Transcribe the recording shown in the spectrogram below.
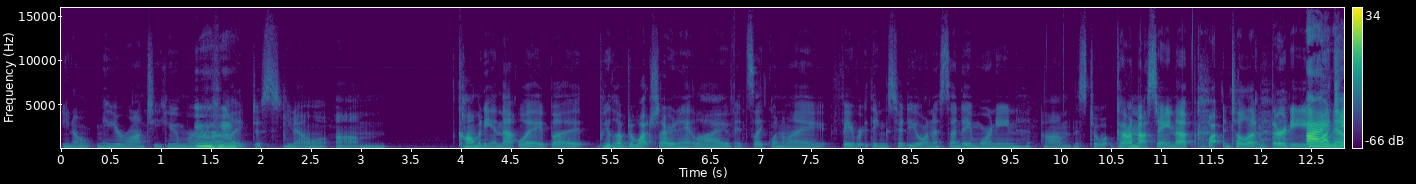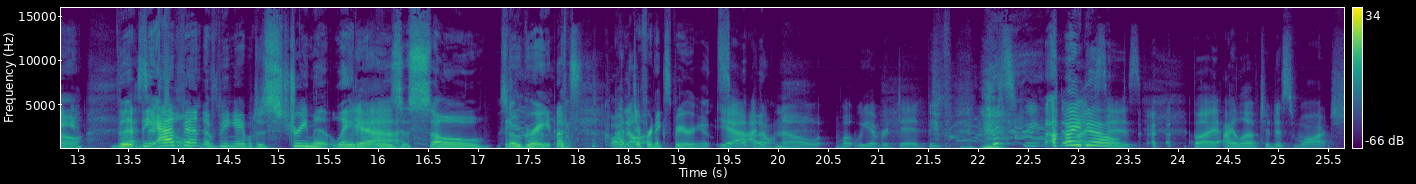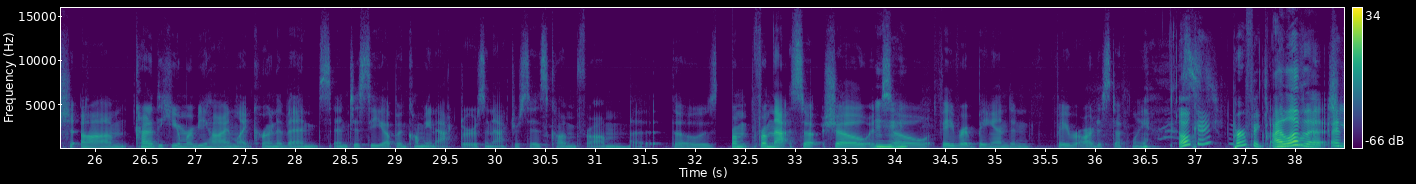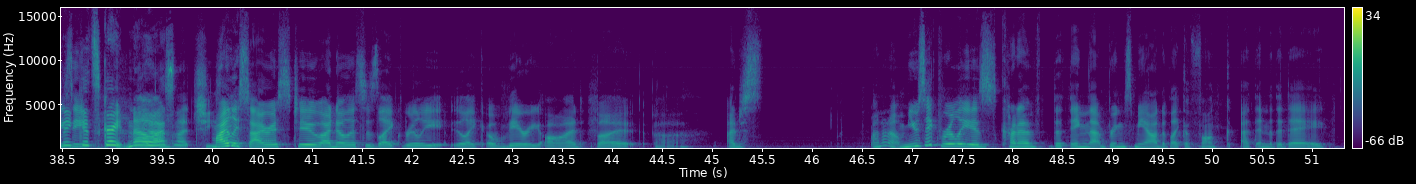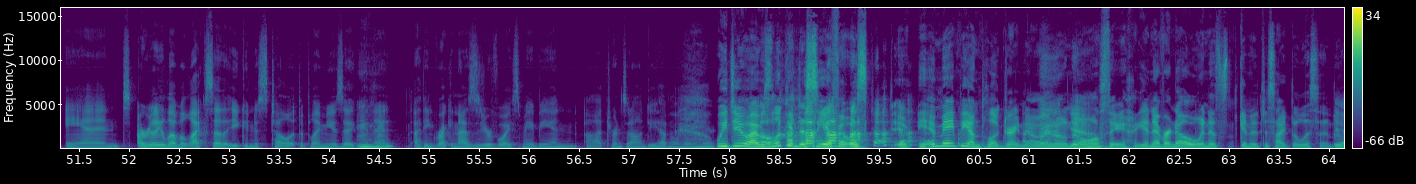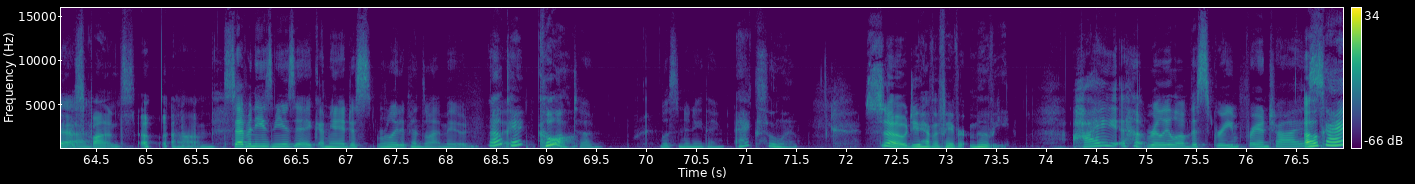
you know, maybe raunchy humor or like just, you know, um, comedy in that way, but we love to watch Saturday Night Live. It's like one of my favorite things to do on a Sunday morning. Um, is to cause I'm not staying up until eleven thirty. I watching know the the advent of being able to stream it later Yeah. is so so great. It's I quite a different experience. Yeah, I don't know what we ever did before streaming I know. But I love to just watch um, kind of the humor behind like current events and to see up and coming actors and actresses come from uh, those from from that so- show. And Mm-hmm. so favorite band and favorite artist definitely. Okay, perfect. I love that. I think it's great. No, Yeah. that's not cheesy. Miley Cyrus too. I know this is like really like a very odd, but uh, I just I don't know. Music really is kind of the thing that brings me out of like a funk at the end of the day. And I really love Alexa that you can just tell it to play music and Mm-hmm. it I think recognizes your voice maybe and uh, turns it on. Do you have one in here? We do. I was Oh. looking to see if it was. It, it may be unplugged right now. I don't know. Yeah. We'll see. You never know when it's going to decide to listen and Yeah. respond. So. Um, 70s music. I mean, it just really depends on my mood. Okay, cool. to listen to anything. Excellent. So, do you have a favorite movie? I really love the Scream franchise. Okay.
